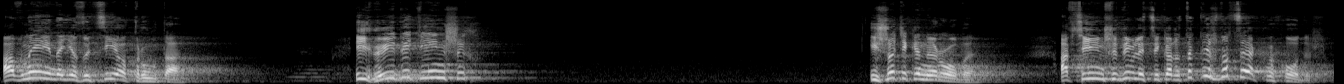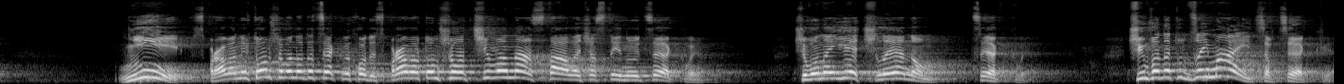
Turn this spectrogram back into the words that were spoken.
а в неї на язиці отрута. І гидить інших. І що тільки не робить? А всі інші дивляться і кажуть, так ти ж до церкви ходиш. Ні, справа не в тому, що вона до церкви ходить. Справа в тому, що чи вона стала частиною церкви. Чи вона є членом церкви? Чим вона тут займається в церкві?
